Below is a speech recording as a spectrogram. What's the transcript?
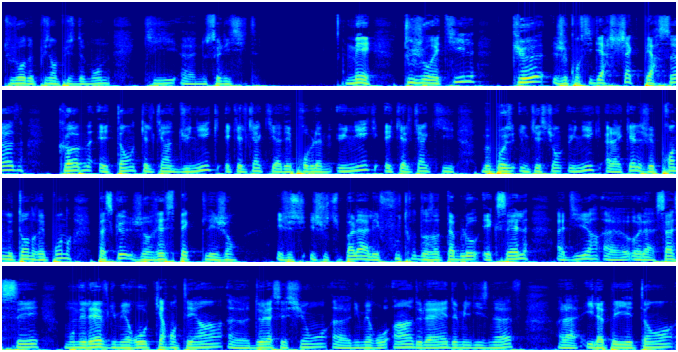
toujours de plus en plus de monde qui nous sollicite. Mais toujours est-il que je considère chaque personne comme étant quelqu'un d'unique et quelqu'un qui a des problèmes uniques et quelqu'un qui me pose une question unique à laquelle je vais prendre le temps de répondre parce que je respecte les gens. Et je ne suis, pas là à les foutre dans un tableau Excel à dire euh, voilà, ça c'est mon élève numéro 41 euh, de la session euh, numéro 1 de l'année 2019. Voilà, il a payé tant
